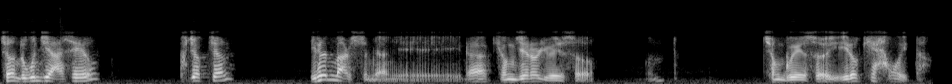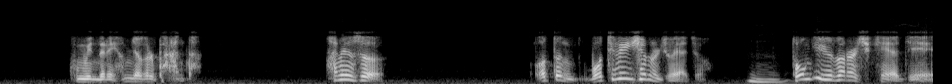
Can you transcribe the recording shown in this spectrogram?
저 누군지 아세요? 부적절? 이런 말씀이 아니라 경제를 위해서 응? 정부에서 이렇게 하고 있다. 국민들의 협력을 바란다. 하면서 어떤 모티베이션을 줘야죠. 음. 동기 유발을 시켜야지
